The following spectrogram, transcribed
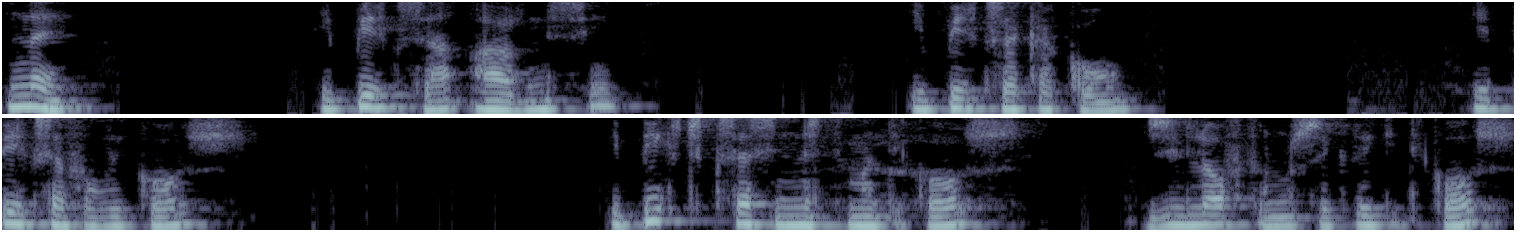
Ναι, υπήρξα άρνηση, υπήρξα κακό, υπήρξα φοβικός, υπήρξα συναισθηματικός, ζηλόφθονος εκδικητικός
